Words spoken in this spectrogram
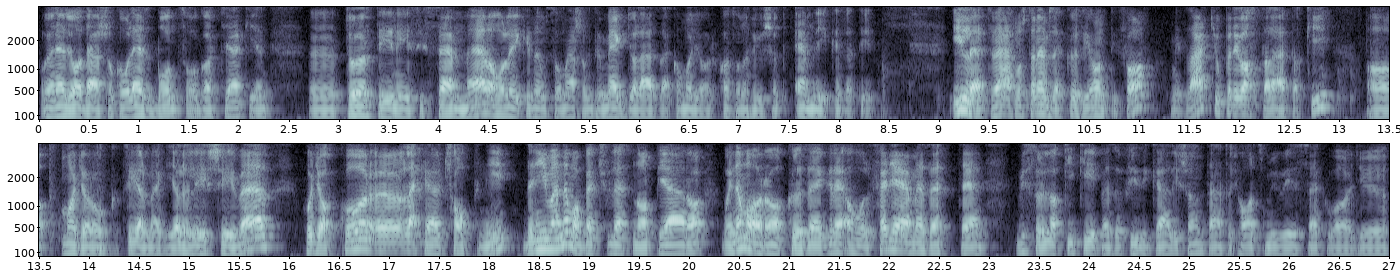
olyan előadások, ahol ezt boncolgatják, ilyen történészi szemmel, ahol egyébként nem szól más, mint hogy meggyalázzák a magyar katonahősök emlékezetét. Illetve hát most a nemzetközi antifa, mint látjuk, pedig azt találta ki a magyarok célmegjelölésével, hogy akkor le kell csapni, de nyilván nem a becsület napjára, vagy nem arra a közegre, ahol fegyelmezetten, viszonylag kiképező fizikálisan, tehát hogy harcművészek vagy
